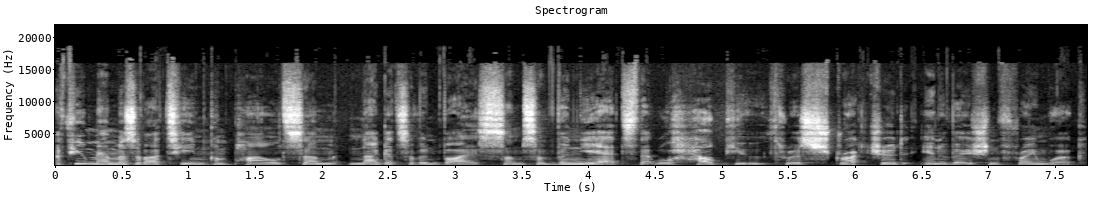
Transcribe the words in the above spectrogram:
a few members of our team compiled some nuggets of advice, some, some vignettes that will help you through a structured innovation framework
